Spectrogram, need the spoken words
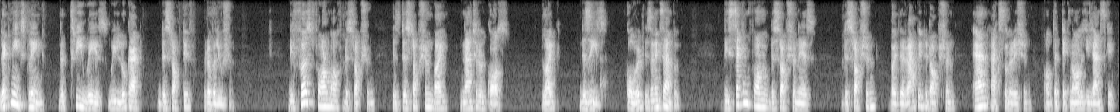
Let me explain the three ways we look at disruptive revolution. The first form of disruption is disruption by natural cause, like disease. COVID is an example. The second form of disruption is disruption by the rapid adoption and acceleration of the technology landscape.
